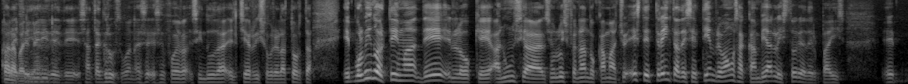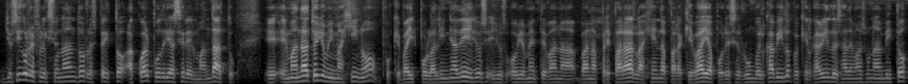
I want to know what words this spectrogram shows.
a la efeméride de Santa Cruz. Bueno, ese, fue sin duda el cherry sobre la torta. volviendo al tema de lo que anuncia el señor Luis Fernando Camacho, este 30 de septiembre vamos a cambiar la historia del país. Eh, yo sigo reflexionando respecto a cuál podría ser el mandato. Eh, el mandato yo me imagino, porque va a ir por la línea de ellos, ellos obviamente van a, van a preparar la agenda para que vaya por ese rumbo el Cabildo, porque el Cabildo es además un ámbito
